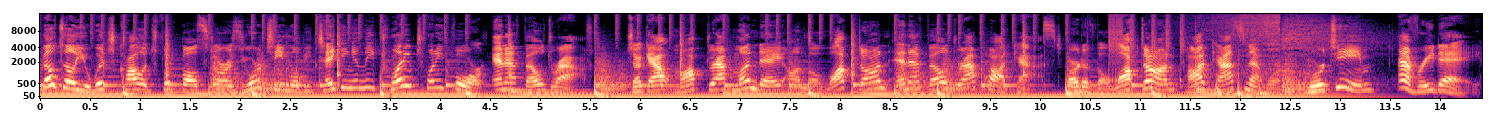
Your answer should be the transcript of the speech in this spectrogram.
They'll tell you which college football stars your team will be taking in the 2024 NFL Draft. Check out Mock Draft Monday on the Locked On NFL Draft Podcast, part of the Locked On Podcast Network. Your team every day.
